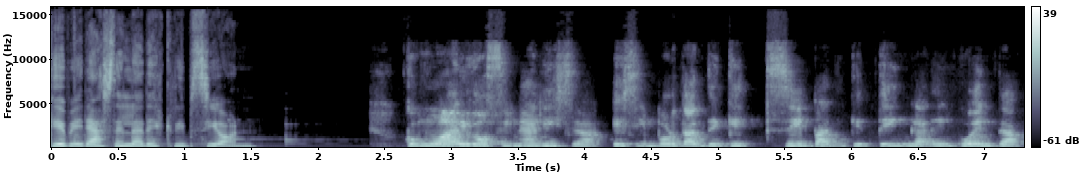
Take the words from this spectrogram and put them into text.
que verás en la descripción. Como algo finaliza, es importante que sepan y que tengan en cuenta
